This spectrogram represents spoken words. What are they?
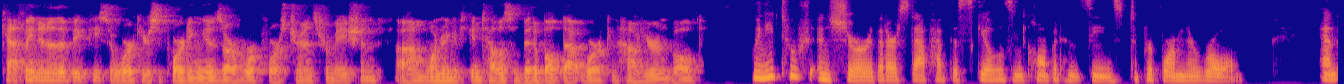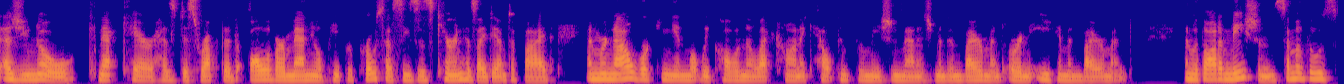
Kathleen, another big piece of work you're supporting is our workforce transformation. I'm um, wondering if you can tell us a bit about that work and how you're involved. We need to ensure that our staff have the skills and competencies to perform their role. And as you know, Connect Care has disrupted all of our manual paper processes, as Karen has identified. And we're now working in what we call an electronic health information management environment or an EHIM environment. And with automation, some of those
